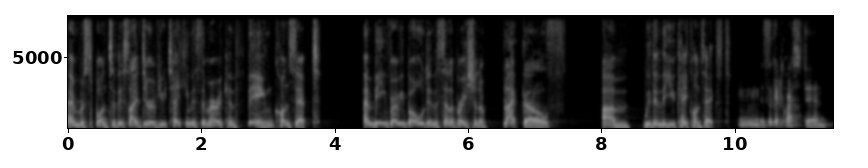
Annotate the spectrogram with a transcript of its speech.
and respond to this idea of you taking this American thing concept and being very bold in the celebration of black girls um, within the UK context? Mm, it's a good question.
